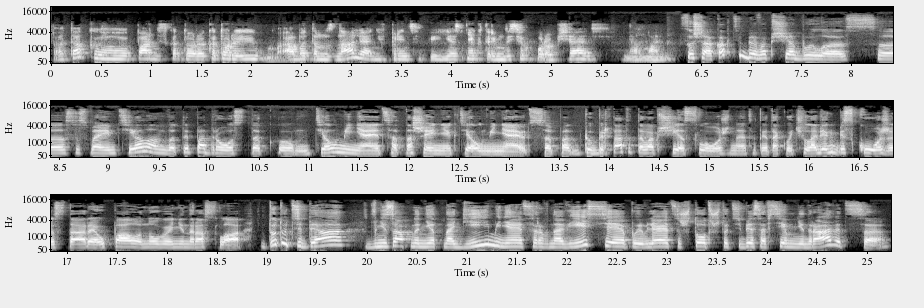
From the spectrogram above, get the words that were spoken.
А так э, парни, с которые, которые об этом знали, они, в принципе, я с некоторыми до сих пор общаюсь нормально. Слушай, а как тебе вообще было с, со своим телом? Вот ты подросток, эм, тело меняется, отношения к телу меняются. Пубертат это вообще сложно. Это ты такой человек без кожи, старая упала, новая не наросла. Тут у тебя внезапно нет ноги, меняется равновесие, появляется что-то, что тебе совсем не нравится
